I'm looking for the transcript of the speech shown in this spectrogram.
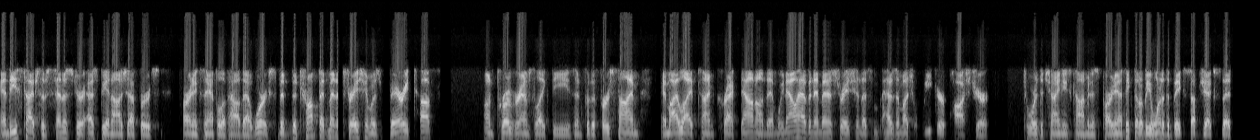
And these types of sinister espionage efforts are an example of how that works. The, the Trump administration was very tough on programs like these, and for the first time in my lifetime, cracked down on them. We now have an administration that has a much weaker posture toward the Chinese Communist Party. And I think that'll be one of the big subjects that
